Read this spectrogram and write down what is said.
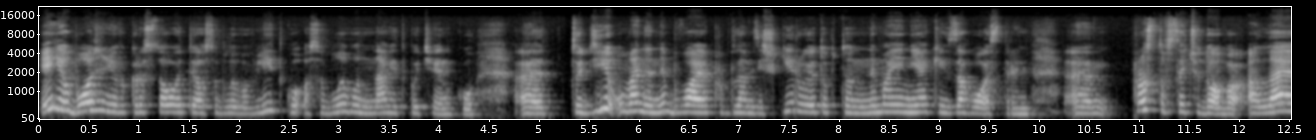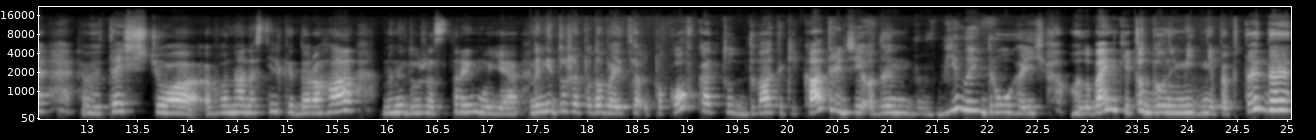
Я її обожнюю використовувати особливо влітку, особливо на відпочинку. Е, тоді у мене не буває проблем зі шкірою, тобто немає ніяких загострень. Просто все чудово, але е, те, що вона настільки дорога, мене дуже стримує. Мені дуже подобається упаковка. Тут два такі картриджі: один був білий, другий голубенький. Тут були мідні пептиди.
